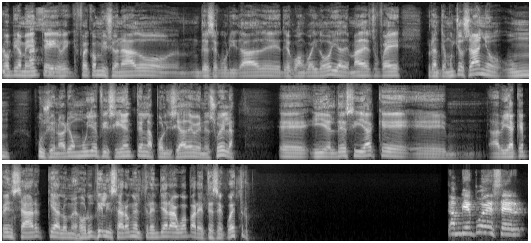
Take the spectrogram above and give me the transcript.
obviamente fue comisionado de seguridad de, Juan Guaidó y además de eso fue durante muchos años un funcionario muy eficiente en la policía de Venezuela. y él decía que había que pensar que a lo mejor utilizaron el tren de Aragua para este secuestro. También puede ser,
